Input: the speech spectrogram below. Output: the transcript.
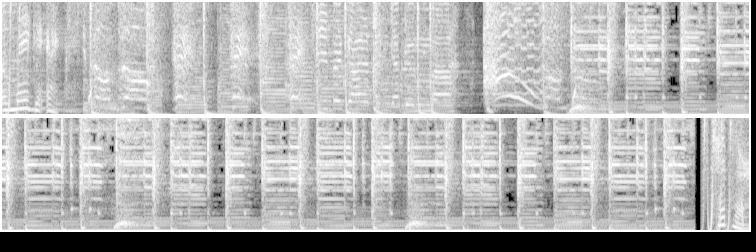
Omega X. Dum, dum. Kidner.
